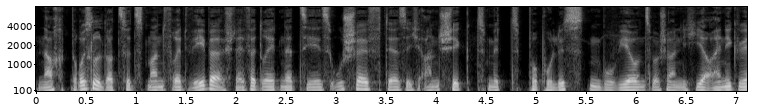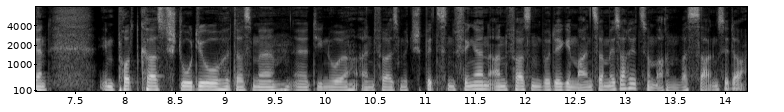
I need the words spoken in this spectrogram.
nach Brüssel. Dort sitzt Manfred Weber, stellvertretender CSU-Chef, der sich anschickt mit Populisten, wo wir uns wahrscheinlich hier einig wären, im Podcast-Studio, dass man äh, die nur einfach mit spitzen Fingern anfassen würde, gemeinsame Sache zu machen. Was sagen Sie da?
